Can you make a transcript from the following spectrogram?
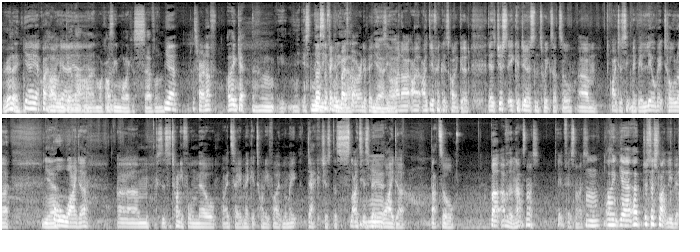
Really? Yeah, yeah, quite high. I high. wouldn't yeah, get yeah, that high. yeah. Like- I was thinking more like a 7. Yeah, that's fair enough. I think it, mm, it's nearly. That's the thing. We both there. got our own opinions, Yeah, and, yeah. I, and I, I, I do think it's quite good. It's just it could do us some tweaks. That's all. Um, I just think maybe a little bit taller Yeah. or wider, because it's a 24 mil. I'd say make it 25 mil. Make the deck just the slightest Yeah. bit wider. That's all. But other than that, it's nice. It fits nice. Mm, I think, yeah. Uh, Just a slightly bit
